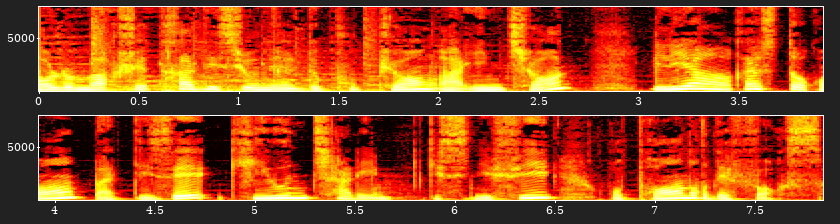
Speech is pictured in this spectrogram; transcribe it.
Dans le marché traditionnel de Pupyeong à Incheon, il y a un restaurant baptisé Kiun Charim, qui signifie reprendre des forces.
